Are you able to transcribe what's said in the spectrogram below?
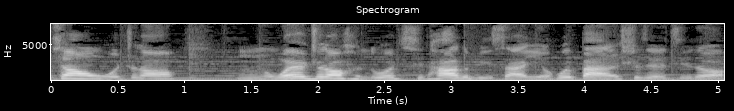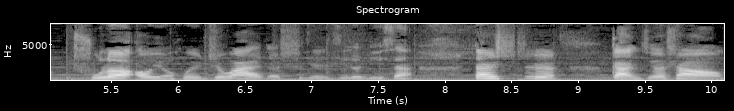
像我知道，嗯，我也知道很多其他的比赛也会办世界级的，除了奥运会之外的世界级的比赛，但是感觉上。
